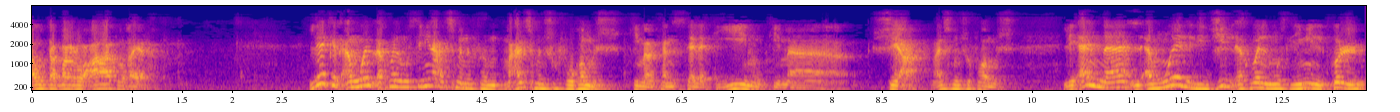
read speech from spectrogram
أو تبرعات وغيرها. لكن أموال الأخوان المسلمين علاش ما نفهم معلش ما نشوفوهمش. كما مثلا السلفيين وكما الشيعة. معلش ما نشوفوهمش. لأن الأموال اللي تجي الأخوان المسلمين الكل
